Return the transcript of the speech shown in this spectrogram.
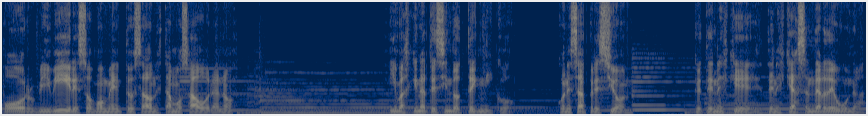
por vivir esos momentos a donde estamos ahora, ¿no? Imagínate siendo técnico, con esa presión, que tenés que, tenés que ascender de una,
